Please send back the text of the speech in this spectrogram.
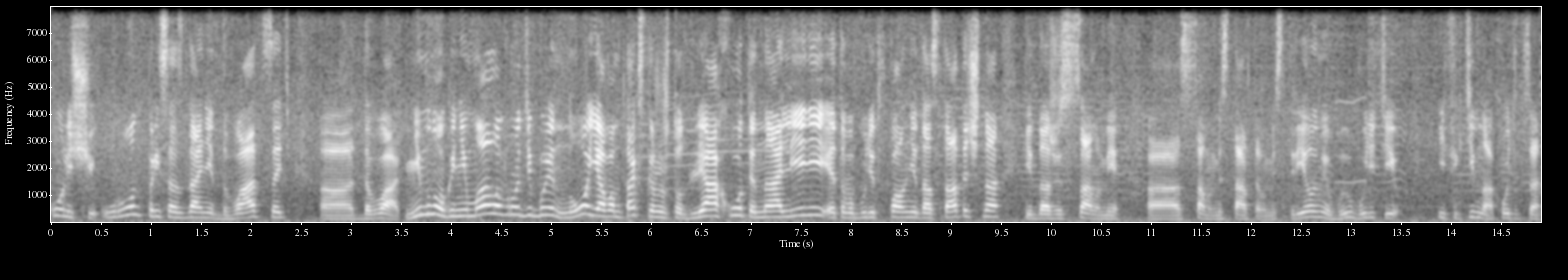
колющий урон при создании 22. А, ни много ни мало вроде бы, но я вам так скажу, что для охоты на оленей этого будет вполне достаточно. И даже с самыми, а, с самыми стартовыми стрелами вы будете эффективно охотиться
